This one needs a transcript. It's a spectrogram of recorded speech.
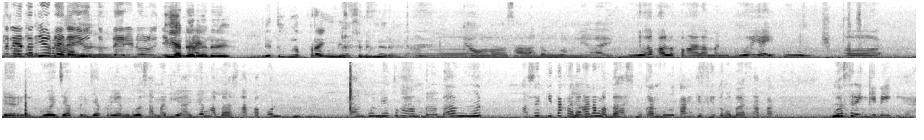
ternyata dia udah ada YouTube dari dulu jadi iya dari dari dia tuh ngeprank dia sebenarnya. Ya Allah salah dong gue menilai. Gue kalau pengalaman gue ya itu eh, dari gue japri-japrian gue sama dia aja ngebahas apa pun Mm-mm. ya ampun dia tuh humble banget. Maksudnya kita kadang-kadang ngebahas bukan bulu tangkis gitu ngebahas apa. Gue sering gini ya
